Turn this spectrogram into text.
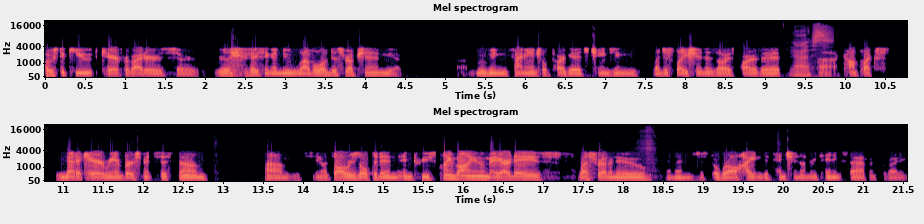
post acute care providers are really facing a new level of disruption. We have uh, moving financial targets, changing legislation is always part of it. Yes, uh, complex Medicare reimbursement system. Um, you know, it's all resulted in increased claim volume, AR days, less revenue, and then just overall heightened attention on retaining staff and providing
